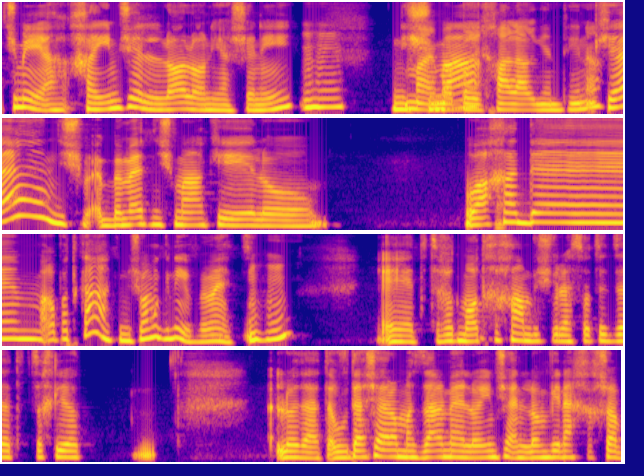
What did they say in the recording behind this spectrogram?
תשמעי, החיים של לא אלוני השני, מה, עם נשמע, הבריחה לארגנטינה? כן, נשמע, באמת נשמע כאילו, וואחד אה, הרפתקה, כאילו, נשמע מגניב, באמת. מהמם. אה, אתה צריך להיות מאוד חכם בשביל לעשות את זה, אתה צריך להיות, לא יודעת, העובדה שהיה לו מזל מאלוהים, שאני לא מבינה איך עכשיו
